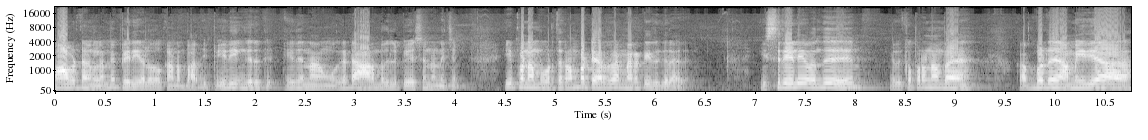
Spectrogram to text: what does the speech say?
மாவட்டங்கள் எல்லாமே பெரிய அளவுக்கான பாதிப்பு. இது இங்கே இருக்குது இது நான் உங்ககிட்ட ஆரம்பத்தில் பேசணும்னு நினச்சேன். இப்போ நம்ம ஒருத்தர் ரொம்ப டெரராக மிரட்டி இருக்கிறாரு. இஸ்ரேலே வந்து இதுக்கப்புறம் நம்ம கப்படு அமைதியாக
